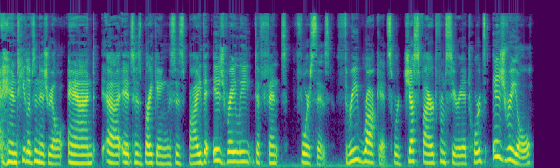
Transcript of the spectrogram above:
and he lives in Israel, and uh, it says breaking. This is by the Israeli Defense Forces. Three rockets were just fired from Syria towards Israel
